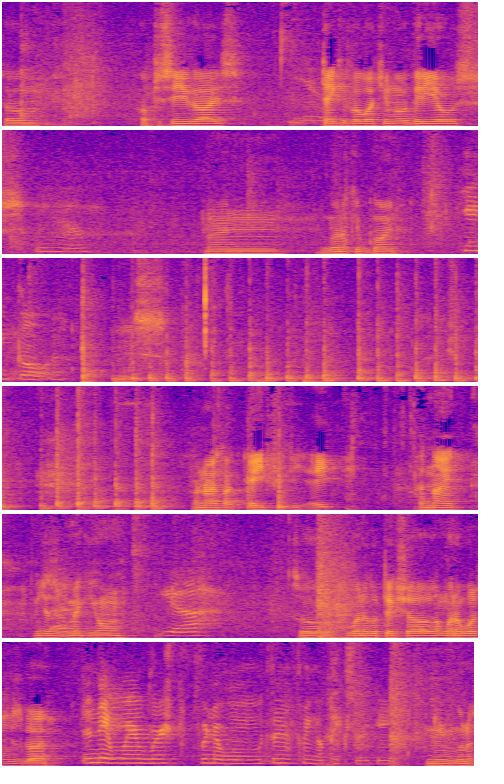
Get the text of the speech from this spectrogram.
So, hope to see you guys. Yeah. Thank you for watching our videos. Yeah. And we're gonna keep going. Keep going. Yes. Right now it's like 8.58. at night. We just making home. Yeah. So I'm gonna go take shower. I'm gonna watch this guy. And then we're we're finna we're finna playing a Pixar game. And then we're gonna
